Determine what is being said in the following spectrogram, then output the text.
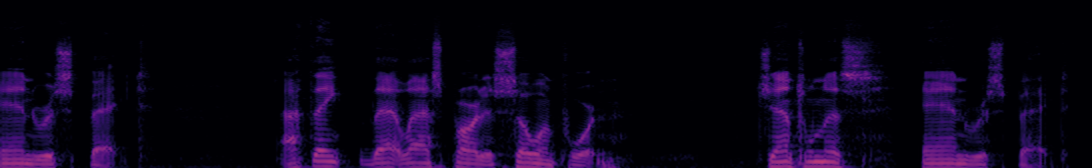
and respect. I think that last part is so important. Gentleness and respect.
